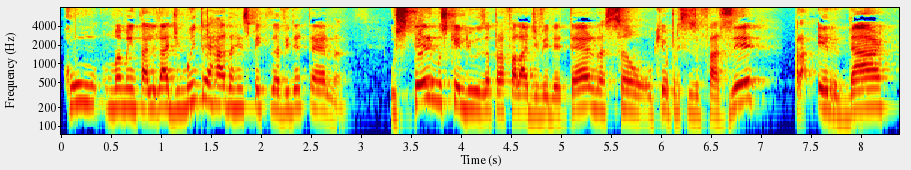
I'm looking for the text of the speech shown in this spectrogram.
com uma mentalidade muito errada a respeito da vida eterna. Os termos que ele usa para falar de vida eterna são o que eu preciso fazer para herdar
